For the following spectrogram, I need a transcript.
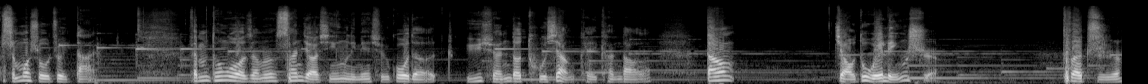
什么时候最大？咱们通过咱们三角形里面学过的余弦的图像可以看到了，当角度为零时，它的值。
